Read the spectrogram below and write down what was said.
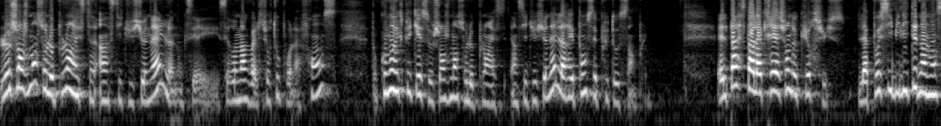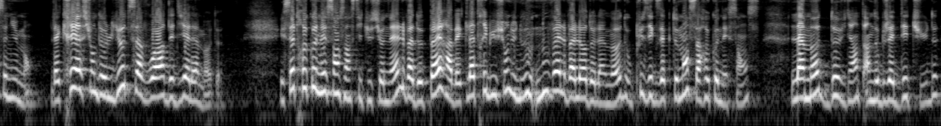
le changement sur le plan institutionnel, donc ces, remarques valent surtout pour la France. Comment expliquer ce changement sur le plan institutionnel? La réponse est plutôt simple. Elle passe par la création de cursus, la possibilité d'un enseignement, la création de lieux de savoir dédiés à la mode. Et cette reconnaissance institutionnelle va de pair avec l'attribution d'une nouvelle valeur de la mode, ou plus exactement sa reconnaissance. La mode devient un objet d'étude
